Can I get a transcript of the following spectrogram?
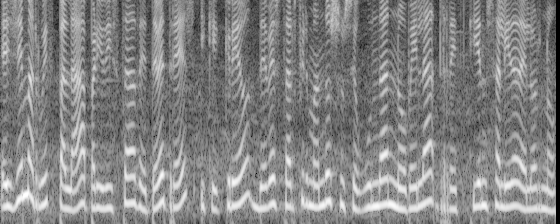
es Gemma Ruiz Palá, periodista de TV3 y que creo debe estar firmando su segunda novela recién salida del horno.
